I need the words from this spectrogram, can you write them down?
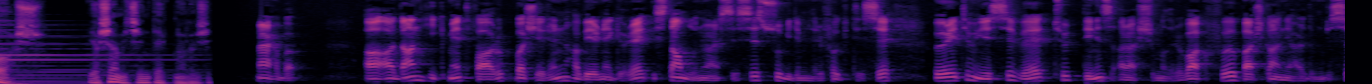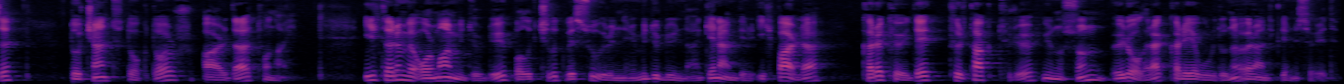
Boş, yaşam için teknoloji. Merhaba. AA'dan Hikmet Faruk Başer'in haberine göre İstanbul Üniversitesi Su Bilimleri Fakültesi öğretim üyesi ve Türk Deniz Araştırmaları Vakfı Başkan Yardımcısı Doçent Doktor Arda Tonay. İl Tarım ve Orman Müdürlüğü Balıkçılık ve Su Ürünleri Müdürlüğü'nden gelen bir ihbarla Karaköy'de tırtak türü Yunus'un ölü olarak karaya vurduğunu öğrendiklerini söyledi.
